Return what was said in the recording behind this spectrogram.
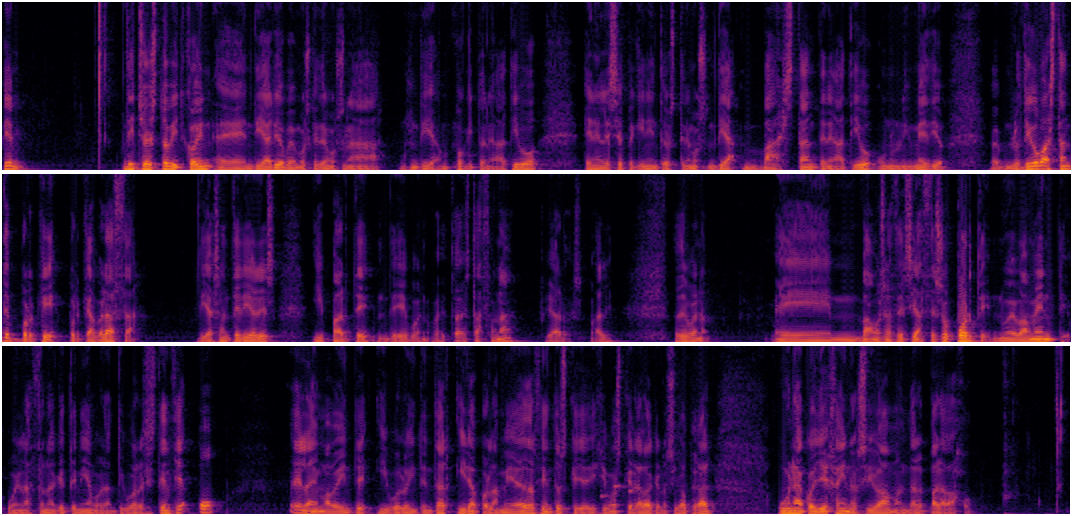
Bien, dicho esto, Bitcoin eh, en diario vemos que tenemos un día un poquito negativo, en el SP500 tenemos un día bastante negativo, un 1,5, eh, lo digo bastante. Porque abraza días anteriores y parte de, bueno, de toda esta zona, fijaros, ¿vale? Entonces, bueno, eh, vamos a hacer si hace soporte nuevamente o en la zona que teníamos de antigua resistencia o en la EMA 20 y vuelvo a intentar ir a por la media de 200 que ya dijimos que era la que nos iba a pegar una colleja y nos iba a mandar para abajo.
